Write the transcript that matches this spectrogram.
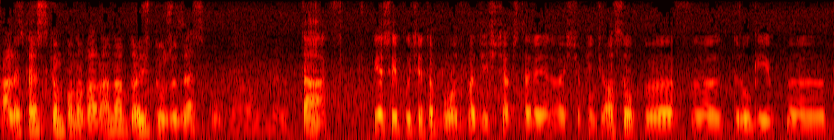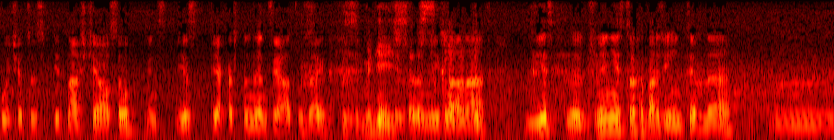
Ale też skomponowana na dość duży zespół. jakby. tak, w pierwszej płycie to było 24-25 osób, w drugiej e, płycie to jest 15 osób, więc jest jakaś tendencja tutaj. Zmniejszasz zmniejszana. Jest, e, brzmienie jest trochę bardziej intymne. Mm,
